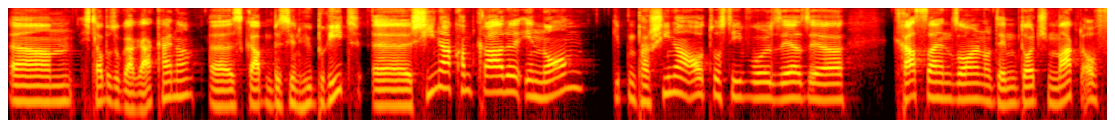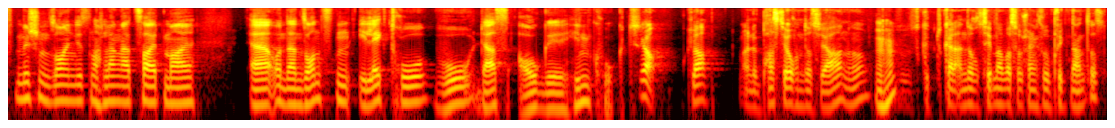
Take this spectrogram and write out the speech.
Ähm, ich glaube sogar gar keiner. Äh, es gab ein bisschen Hybrid. Äh, China kommt gerade enorm. Gibt ein paar China-Autos, die wohl sehr, sehr krass sein sollen und den deutschen Markt aufmischen sollen jetzt nach langer Zeit mal. Äh, und ansonsten Elektro, wo das Auge hinguckt. Ja, klar. Ich Meine, passt ja auch in das Jahr. Ne? Mhm. Also es gibt kein anderes Thema, was wahrscheinlich so prägnant ist.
